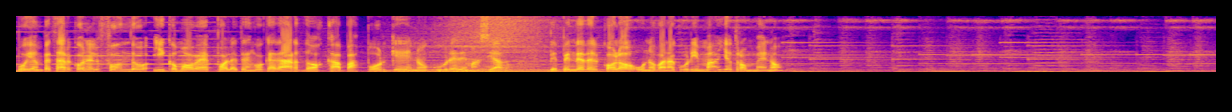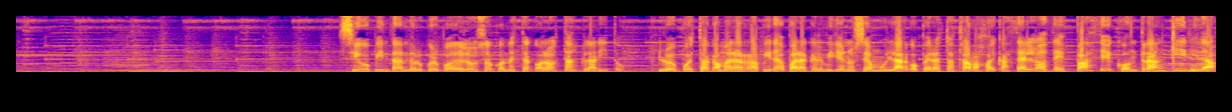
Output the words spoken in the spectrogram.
Voy a empezar con el fondo y como ves pues le tengo que dar dos capas porque no cubre demasiado. Depende del color, unos van a cubrir más y otros menos. Sigo pintando el cuerpo del oso con este color tan clarito. Lo he puesto a cámara rápida para que el vídeo no sea muy largo, pero estos trabajos hay que hacerlos despacio y con tranquilidad.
